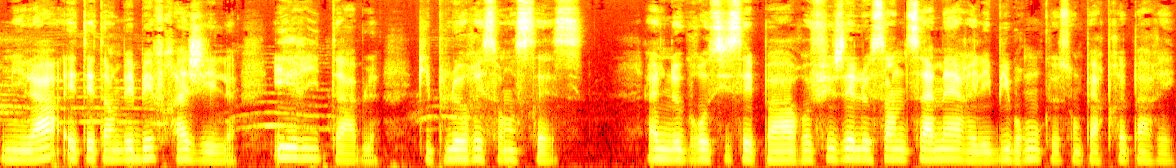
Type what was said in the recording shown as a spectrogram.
Mila était un bébé fragile, irritable, qui pleurait sans cesse. Elle ne grossissait pas, refusait le sein de sa mère et les biberons que son père préparait.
